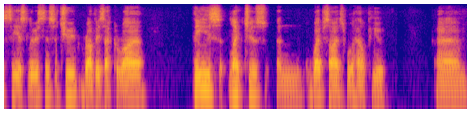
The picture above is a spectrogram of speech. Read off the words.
C.S. Lewis Institute, Ravi Zacharias. These lectures and websites will help you. Um,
